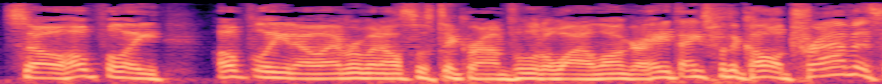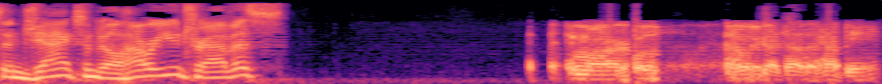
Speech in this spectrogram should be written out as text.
So hopefully, hopefully, you know, everyone else will stick around for a little while longer. Hey, thanks for the call, Travis in Jacksonville. How are you, Travis? Hey, Mark. We got that happy.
